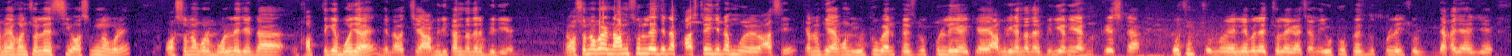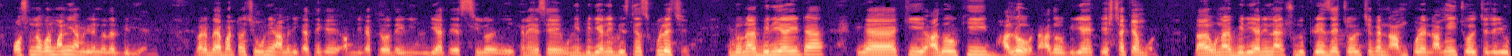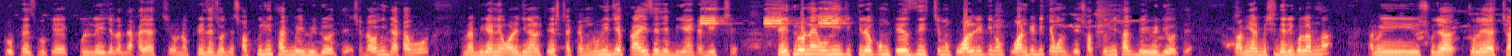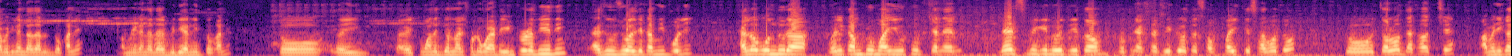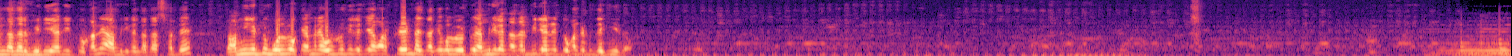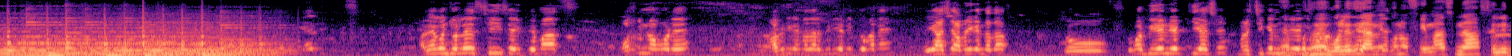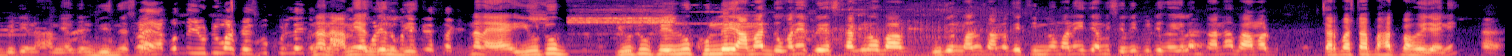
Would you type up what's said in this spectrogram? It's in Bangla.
আমি এখন চলে এসেছি অশোকনগরে। অশোকনগর বললে যেটা সব থেকে বোঝায় যেটা হচ্ছে আমেরিকান দাদার বিরিয়ানি। মানে অশোকনগরের নাম শুনলে যেটা ফার্স্টেই যেটা আসে কেন কি এখন ইউটিউব অ্যান্ড ফেসবুক খুললেই আমেরিকান দাদার বিরিয়ানির এখন ক্রেজটা প্রচুর লেভেলে চলে গেছে। মানে ইউটিউব ফেসবুক খুললেই দেখা যায় যে অশোকনগর মানেই আমেরিকান দাদার বিরিয়ানি। এবারে ব্যাপারটা হচ্ছে উনি আমেরিকা থেকে আমেরিকা ফেরত ইন্ডিয়াতে এসেছিল, এখানে এসে উনি বিরিয়ানি বিজনেস খুলেছে। কিন্তু ওনার বিরিয়ানিটা কি আদৌ কি ভালো? না, আদৌ বিরিয়ানির টেস্টটা কেমন? বা ওনার বিরিয়ানি না শুধু ক্রেজে চলছে নাম করে নামেই চলছে, যে ইউটিউব ফেসবুকে খুললেই যেটা দেখা যাচ্ছে ওনার ক্রেজে চলছে, সবকিছুই থাকবে এই ভিডিওতে, সেটাও আমি দেখাবো, ওনার বিরিয়ানি অরিজিনাল টেস্টটা কেমন, উনি যে প্রাইসে যে বিরিয়ানিটা দিচ্ছে সেই তুলনায় উনি যে কীরকম টেস্ট দিচ্ছে এবং কোয়ালিটি এবং কোয়ান্টিটি কেমন দিচ্ছে সবকিছুই থাকবে এই ভিডিওতে, তো আমি আর বেশি দেরি করলাম না, আমি সোজা চলে যাচ্ছি আমেরিকান দাদার দোকানে, আমেরিকান দাদার বিরিয়ানির দোকানে, তো এই তোমাদের জন্য ছোটো করে একটা ইন্ট্রোটা দিয়ে দিই অ্যাজ ইউজুয়াল যেটা আমি বলি হ্যালো বন্ধুরা welcome to my YouTube channel let's begin with Ritam নতুন একটা ভিডিওতে সবাইকে স্বাগত। তো চলো, দেখা হচ্ছে আমেরিকান দাদার বিরিয়ানির দোকানে, আমেরিকান দাদার সাথে। তো আমি একটু বলব, ক্যামেরা উল্টো দিকে যে আমার ফ্রেন্ড আছে, তাকে বলব, একটু আমেরিকান দাদার বিরিয়ানির দোকানটা একটু দেখিয়ে দাও। আমি এখন চলে এসেছি সেই ফেমাস অশোকনগরে আমেরিকান দাদার বিরিয়ানির দোকানে। এই আছে আমেরিকান দাদা। তো তোমার বিরিয়ানি রেট কি আছে? মানে চিকেন হ্যাঁ, বিরিয়ানি প্রথমে বলে। দিই আমি কোনো ফেমাস না সেলিব্রিটি না আমি একজন বিজনেসম্যান এখন তো ইউটিউব আর ফেসবুক খুললেই না, না, আমি একজন। না না ইউটিউব ইউটিউব ফেসবুক খুললেই আমার দোকানে ক্রেজ থাকল বা দুজন মানুষ আমাকে চিনলো মানেই যে আমি সেলিব্রিটি হয়ে গেলাম তা না বা আমার চার পাঁচটা হাত পা হয়ে যায়নি। হ্যাঁ।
